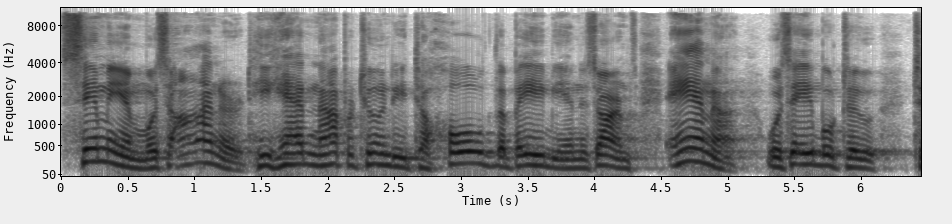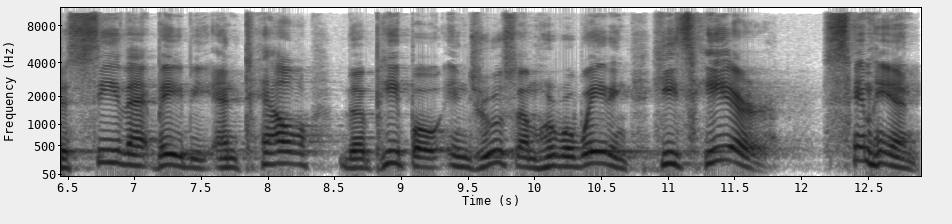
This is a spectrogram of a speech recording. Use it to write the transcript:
Simeon was honored. He had an opportunity to hold the baby in his arms. Anna was able to, to see that baby and tell the people in Jerusalem who were waiting, He's here. Simeon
